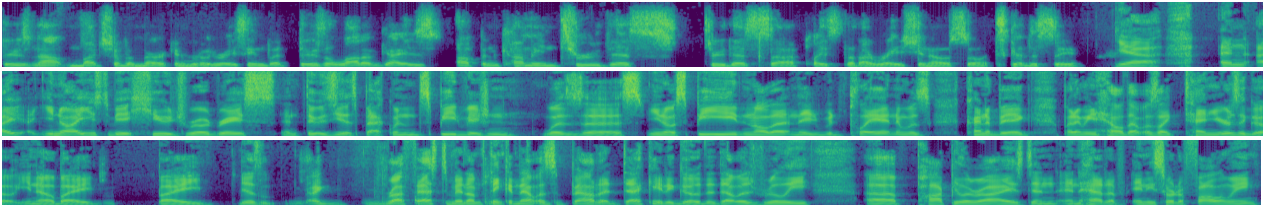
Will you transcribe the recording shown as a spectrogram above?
there's not much of American road racing, but there's a lot of guys up and coming through this through this uh, place that I race. You know, so it's good to see. Yeah. And I, you know, I used to be a huge road race enthusiast back when Speed Vision was, uh, you know, speed and all that, and they would play it, and it was kind of big. But I mean, hell, that was like ten years ago, you know, by by a rough estimate. I'm thinking that was about a decade ago that that was really uh, popularized and, and had a, any sort of following.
